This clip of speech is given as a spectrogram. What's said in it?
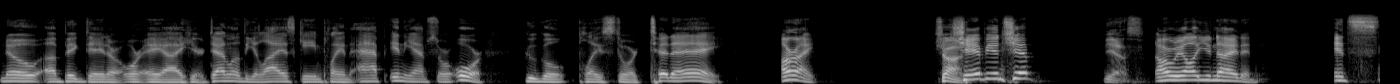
No uh, big data or AI here. Download the Elias Game Plan app in the App Store or Google Play Store today. All right, Sean. championship. Yes. Are we all united? It's.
